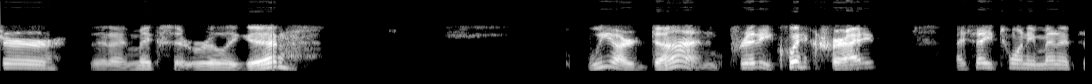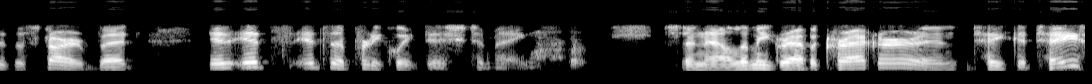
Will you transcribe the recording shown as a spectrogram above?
sure that I mix it really good. We are done pretty quick, right? I say 20 minutes at the start, but it, it's it's a pretty quick dish to make. So now let me grab a cracker and take a taste.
